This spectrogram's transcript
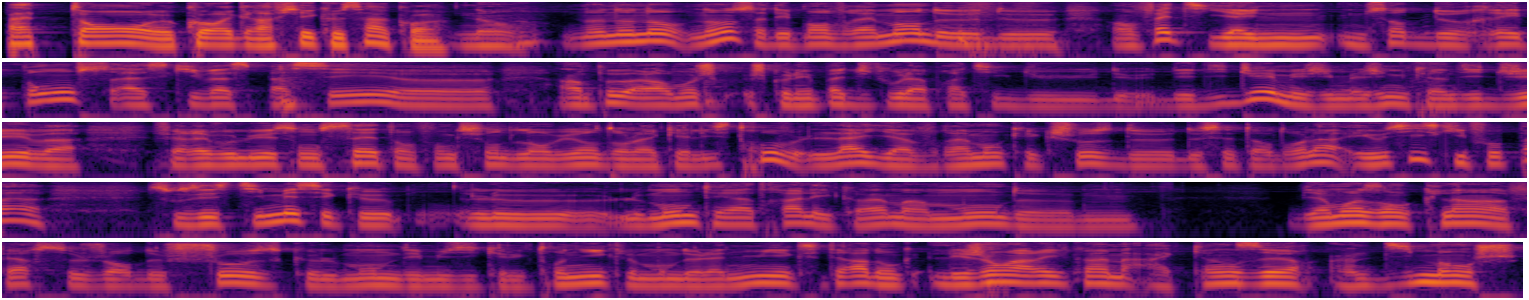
pas tant euh, chorégraphié que ça, quoi. Non, non, non, non, non, ça dépend vraiment de. de- En fait, il y a une, une sorte de réponse à ce qui va se passer euh, un peu. Alors moi, je, je connais pas du tout la pratique du, de- des DJ, mais j'imagine qu'un DJ va faire évoluer son set en fonction de l'ambiance dans laquelle il se trouve. Là, il y a vraiment quelque chose de, de cet ordre-là. Et aussi, ce qu'il faut pas sous-estimer, c'est que le, le monde théâtral est quand même un monde. euh, bien moins enclin à faire ce genre de choses que le monde des musiques électroniques, le monde de la nuit, etc. Donc les gens arrivent quand même à 15h un dimanche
